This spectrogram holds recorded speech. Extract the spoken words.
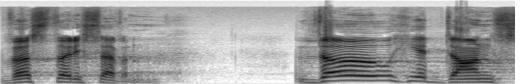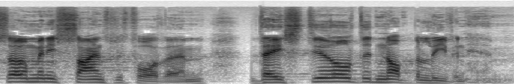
verse 37. Though he had done so many signs before them, they still did not believe in him,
